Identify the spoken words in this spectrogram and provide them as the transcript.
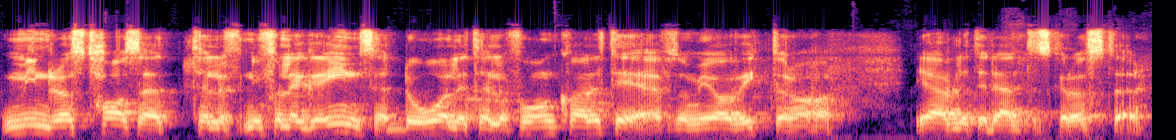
min röst har så här, ni får lägga in så här dålig telefonkvalitet eftersom jag och Viktor har jävligt identiska röster.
